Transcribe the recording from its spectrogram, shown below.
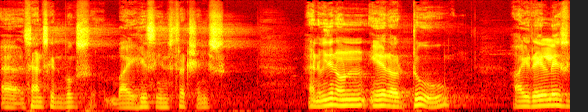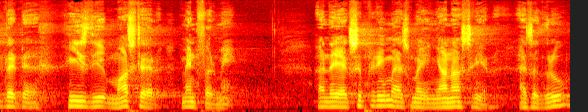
uh, Sanskrit books by his instructions. And within one year or two, I realized that uh, he is the master meant for me. And I accepted him as my Jnanastriya, as a guru.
